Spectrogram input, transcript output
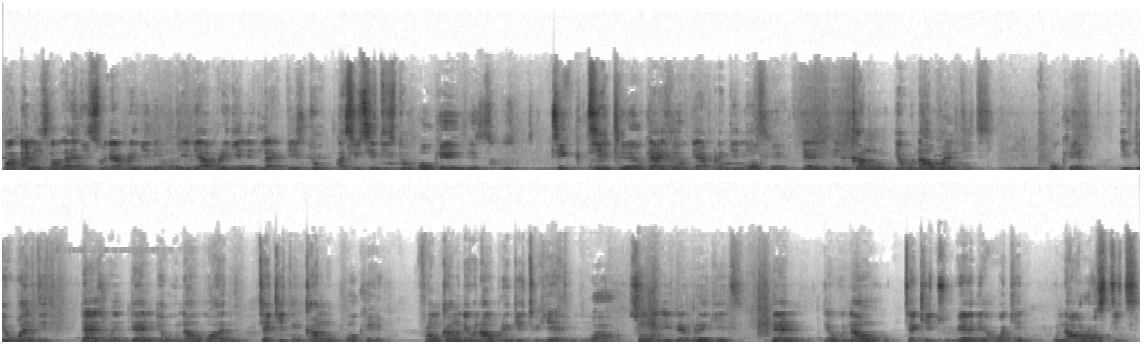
But and it's not like this, so they are bringing it. They, they are bringing it like this dough, as you see this dough. Okay. It's thick. Thick. Yeah, okay. That's how they are bringing it. Okay. Then in Kano, they will now weld it. Okay. If they weld it, that is when then they will now go and take it in Kano. Okay. From Kano, they will now bring it to here. Wow. So if they bring it, then they will now take it to where they are working. Will now roast it,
